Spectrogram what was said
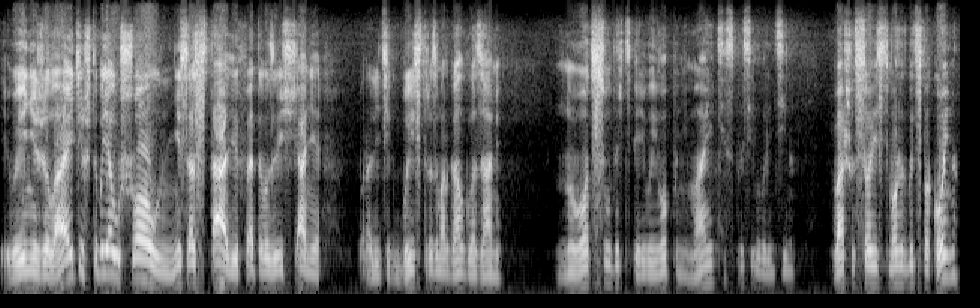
И вы не желаете, чтобы я ушел, не составив этого завещания? Паралитик быстро заморгал глазами. Ну вот, сударь, теперь вы его понимаете? Спросила Валентина. Ваша совесть может быть спокойна?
